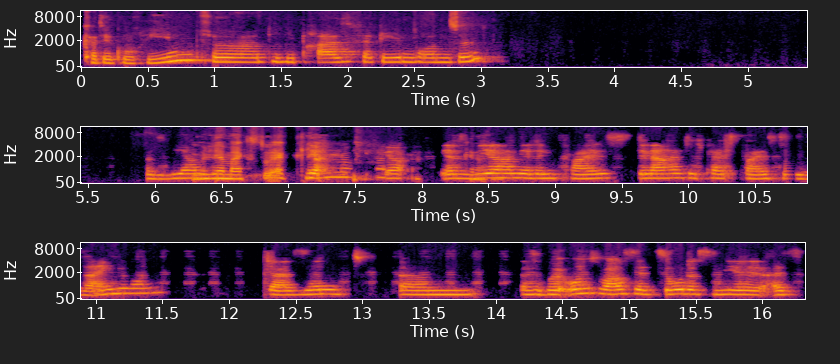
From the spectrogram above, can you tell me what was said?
Kategorien, für die die Preise vergeben worden sind? Also wir haben, Julia, magst du erklären? Ja, ja. also genau. wir haben ja den Preis, den Nachhaltigkeitspreis Design gewonnen. Da sind, ähm, also bei uns war es jetzt so, dass wir als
